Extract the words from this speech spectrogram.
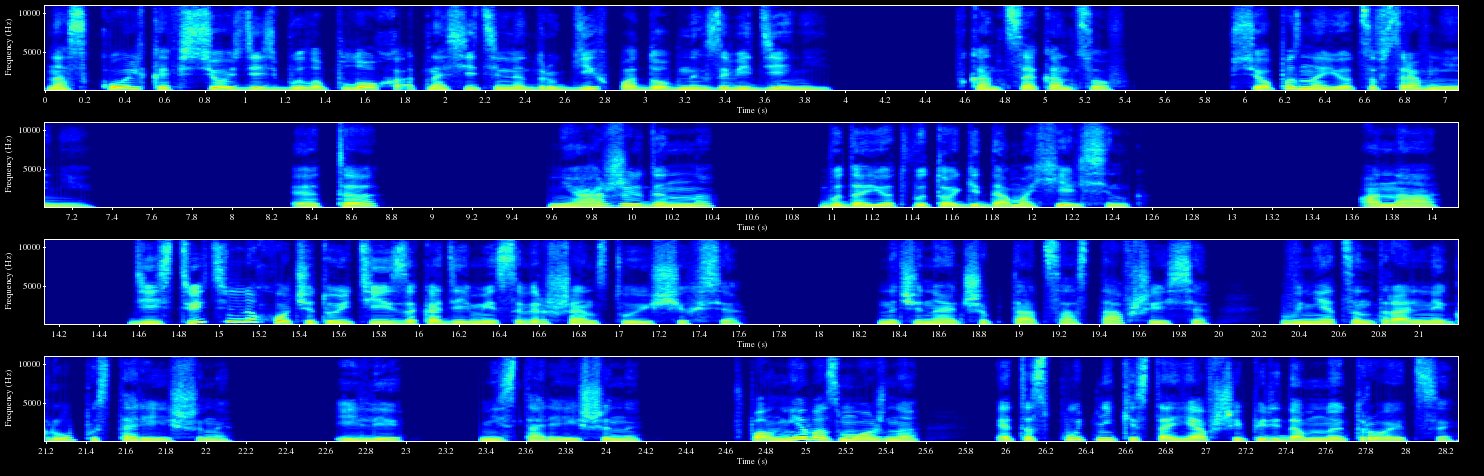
насколько все здесь было плохо относительно других подобных заведений. В конце концов, все познается в сравнении. «Это неожиданно», — выдает в итоге дама Хельсинг. «Она действительно хочет уйти из Академии совершенствующихся?» Начинают шептаться оставшиеся вне центральной группы старейшины. Или не старейшины. Вполне возможно, это спутники, стоявшие передо мной троицы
